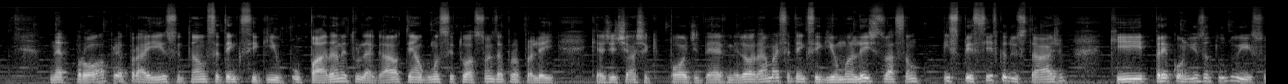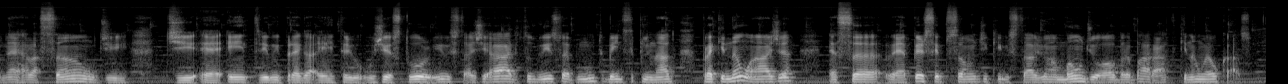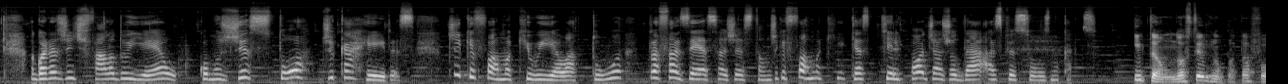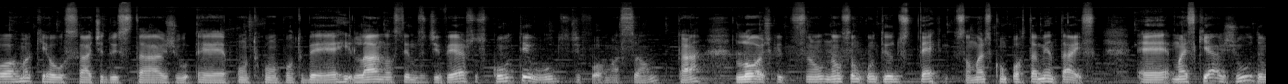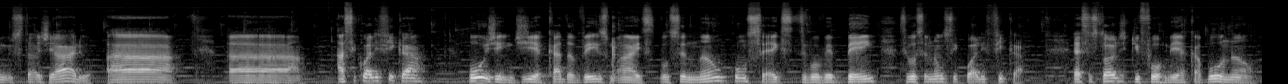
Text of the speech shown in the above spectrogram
né, própria para isso, então você tem que seguir o, parâmetro legal. Tem algumas situações da própria lei que a gente acha que pode e deve melhorar, mas você tem que seguir uma legislação específica do estágio que preconiza tudo isso, né? A relação de, de, é, entre, o emprega, entre o gestor e o estagiário, tudo isso é muito bem disciplinado para que não haja essa é, percepção de que o estágio é uma mão de obra barata, que não é o caso. Agora a gente fala do IEL como gestor de carreiras. De que forma que o IEL atua para fazer essa gestão? De que forma que, que, que ele pode ajudar as pessoas no caso? Então, nós temos uma plataforma que é o site do estágio.com.br. É, Lá nós temos diversos conteúdos de formação, tá? Lógico que são, não são conteúdos técnicos, são mais comportamentais, é, mas que ajudam o estagiário a, a, a se qualificar. Hoje em dia, cada vez mais, você não consegue se desenvolver bem se você não se qualificar. Essa história de que formei acabou, não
